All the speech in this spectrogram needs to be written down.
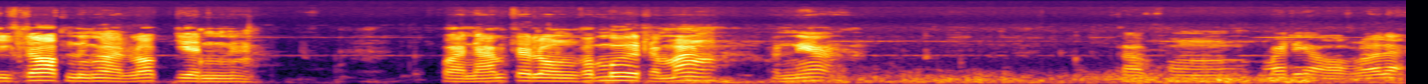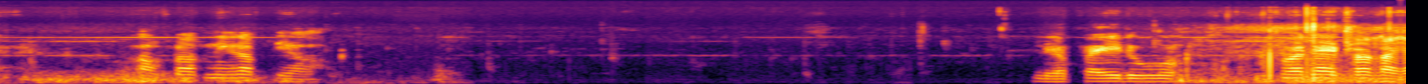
อีกรอบหนึ่งอะรอบเย็นกว่าน้ำจะลงก็มืดละมั้งวันเนี้ย ก็คงไม่ได้ออกแล้วแหละ ออกรอบนี้รอบเดียว เดี๋ยวไปดูว่าได้เท่าไหร่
